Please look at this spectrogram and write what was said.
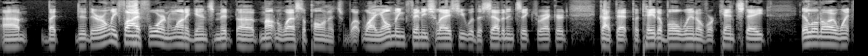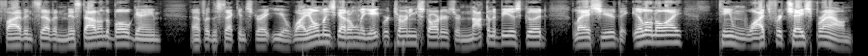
um, but they're only five four and one against mid uh, Mountain West opponents. Wyoming finished last year with a seven and six record, got that Potato Bowl win over Kent State. Illinois went five and seven, missed out on the bowl game uh, for the second straight year. Wyoming's got only eight returning starters; they're not going to be as good last year. The Illinois team, watch for Chase Brown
